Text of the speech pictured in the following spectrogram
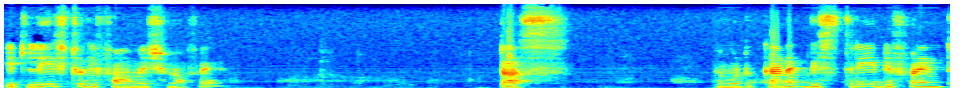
it leads to the formation of a truss. I'm going to connect these three different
